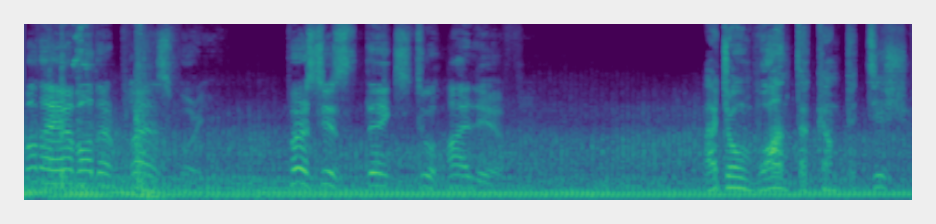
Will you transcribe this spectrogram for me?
But I have other plans for you. Perseus thinks too highly of you. I don't want the competition.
